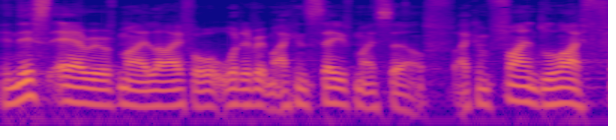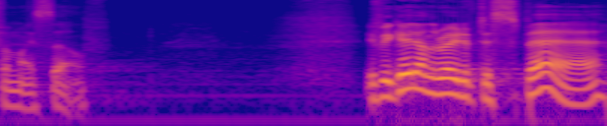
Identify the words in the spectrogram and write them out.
in this area of my life or whatever it might, I can save myself. I can find life for myself. If we go down the road of despair,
